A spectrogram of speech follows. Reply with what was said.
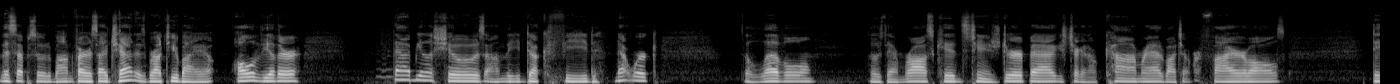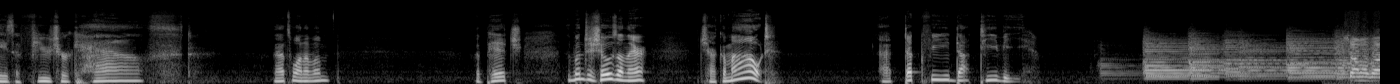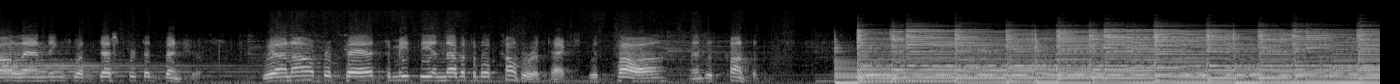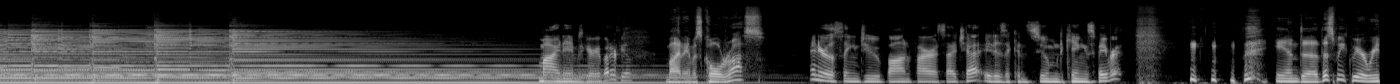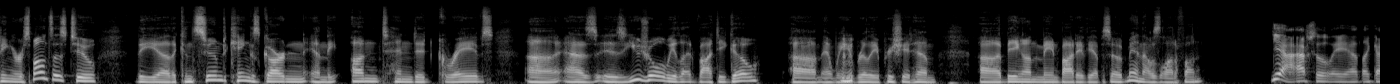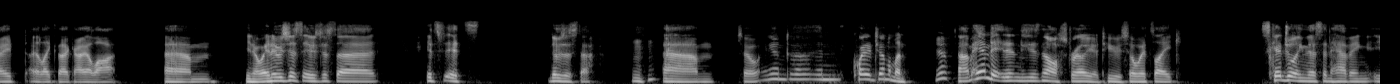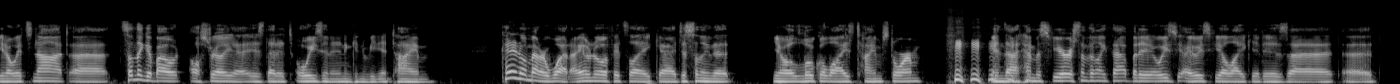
This episode of Bonfireside Chat is brought to you by all of the other fabulous shows on the Duck Feed Network. The Level, those damn Ross kids, Teenage Dirtbags, check out Comrade, watch out for Fireballs, Days of Future Cast. That's one of them. The Pitch. There's a bunch of shows on there. Check them out at duckfeed.tv. Some of our landings were desperate adventures. We are now prepared to meet the inevitable counterattacks with power and with confidence. My name is Gary Butterfield, My name is Kole Ross. and you're listening to Bonfireside Chat. It is a consumed king's favorite. And uh, this week we are reading your responses to the uh, the consumed king's garden and the untended graves. Uh, as is usual, we let Vaati go, um, and we Mhm. really appreciate him uh, being on the main body of the episode. Man, that was a lot of fun. Yeah, absolutely. Like I, I like that guy a lot. Um, you know, and it was just, it was just, uh, it's, it's, knows his stuff. Mhm. Um, so and uh, and quite a gentleman. Yeah. Um, and and he's in Australia too, so it's like scheduling this and having, you know, it's not uh something about Australia is that it's always in an inconvenient time, kind of no matter what. I don't know if it's like uh, just something that you know a localized time storm in that hemisphere or something like that. But it always I always feel like it is uh, uh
